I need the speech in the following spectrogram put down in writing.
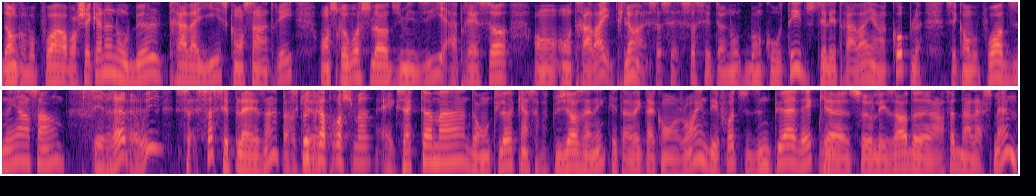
Donc, on va pouvoir avoir chacun de nos bulles, travailler, se concentrer. On se revoit sur l'heure du midi. Après ça, on, on travaille. Puis là, ça, c'est un autre bon côté du télétravail en couple, c'est qu'on va pouvoir dîner ensemble. C'est vrai, ben oui. Ça, ça, c'est plaisant parce Un peu que... de rapprochement. Exactement. Donc là, quand ça fait plusieurs années que tu es avec ta conjointe, des fois, tu dînes plus avec euh, sur les heures de, en fait, dans la semaine.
